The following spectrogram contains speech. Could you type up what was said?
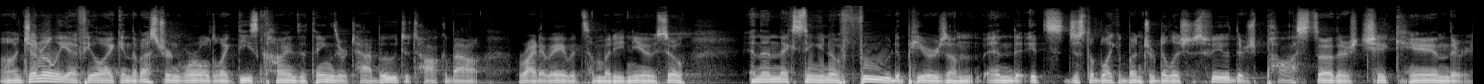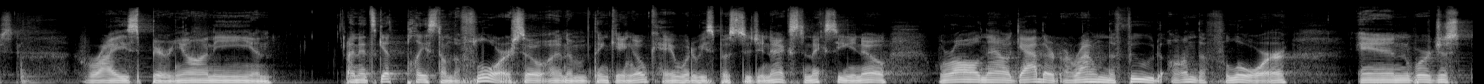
uh, generally, I feel like in the Western world, like these kinds of things are taboo to talk about right away with somebody new. So, and then next thing you know, food appears on, and it's just a, like a bunch of delicious food. There's pasta, there's chicken, there's rice, biryani, and and it's get placed on the floor. So, and I'm thinking, okay, what are we supposed to do next? And next thing you know, we're all now gathered around the food on the floor, and we're just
